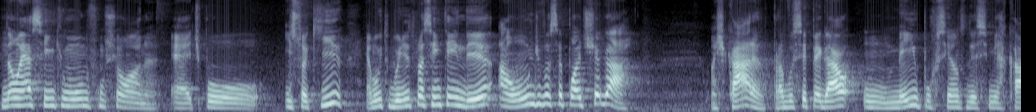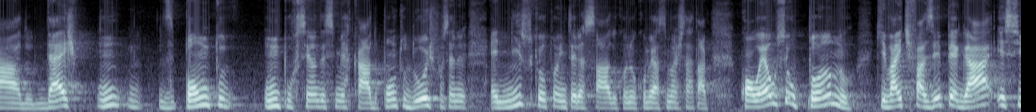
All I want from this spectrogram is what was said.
não é assim que o mundo funciona. É tipo, isso aqui é muito bonito para você entender aonde você pode chegar. Mas, cara, para você pegar um meio por cento desse mercado, 10, 1,1% desse mercado, 0,2%, é nisso que eu estou interessado quando eu converso com uma startup. Qual é o seu plano que vai te fazer pegar esse,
